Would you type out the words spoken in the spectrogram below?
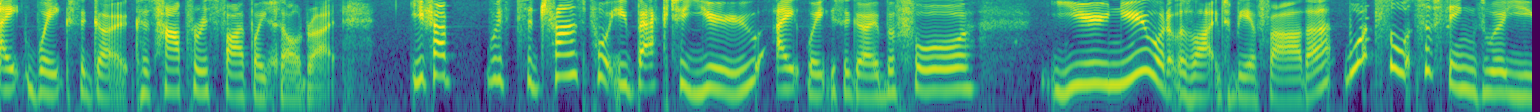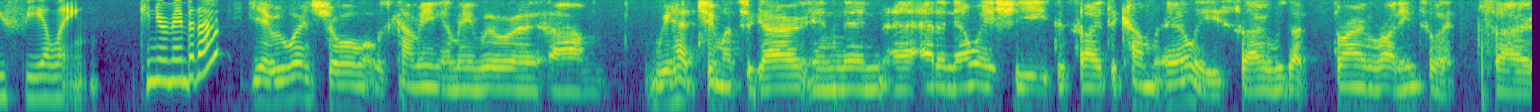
eight weeks ago, because Harper is five weeks yeah. old, right? If I was to transport you back to you eight weeks ago before you knew what it was like to be a father, what sorts of things were you feeling? Can you remember that? Yeah, we weren't sure what was coming. I mean, we were. Um, we had two months ago, and then uh, out of nowhere, she decided to come early, so we got thrown right into it. So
